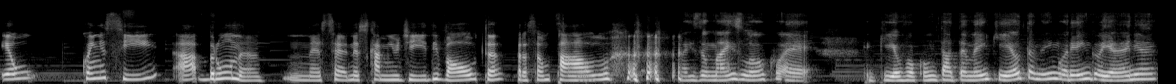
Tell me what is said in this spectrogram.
eu conheci a Bruna nessa, nesse caminho de ida e volta para São Paulo. Mas o mais louco é que eu vou contar também que eu também morei em Goiânia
